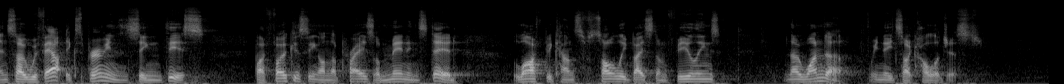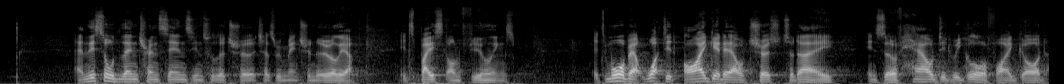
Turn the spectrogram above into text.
And so, without experiencing this, by focusing on the praise of men instead, life becomes solely based on feelings. No wonder we need psychologists. And this all then transcends into the church, as we mentioned earlier. It's based on feelings. It's more about what did I get out of church today instead of how did we glorify God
